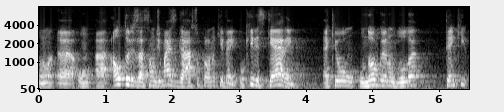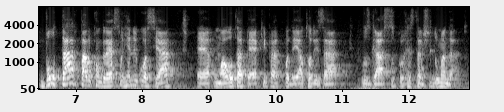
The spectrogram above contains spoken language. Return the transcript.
uh, a autorização de mais gasto para o ano que vem. O que eles querem é que o, o novo governo Lula tem que voltar para o Congresso renegociar uh, uma outra PEC para poder autorizar os gastos para o restante do mandato.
